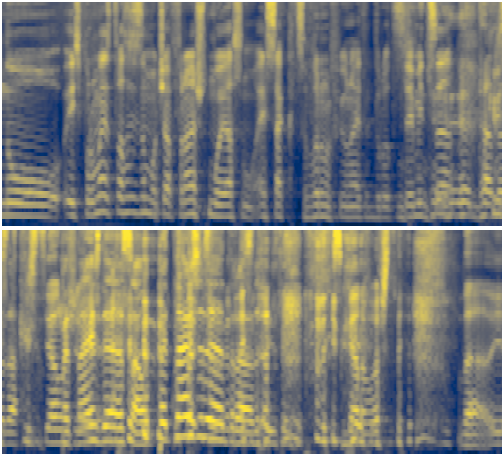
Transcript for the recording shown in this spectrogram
Но и според мен това си замълча защото му е ясно. Е, сега като се върна в Юнайтед другата седмица, да, да, Крист, да. Кристиано ще... 15 дена само. 15 дена трябва да... да изкарам още. да, и,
